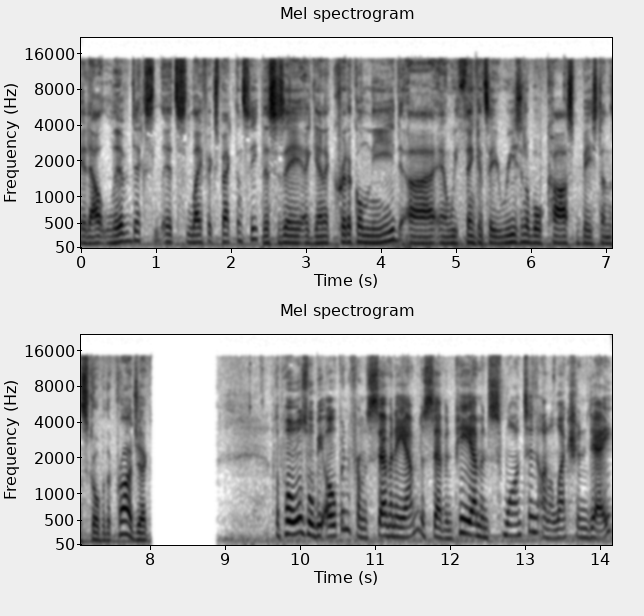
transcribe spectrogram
It outlived its, its life expectancy. This is a again a critical need, uh, and we think it's a reasonable cost based on the scope of the project. The polls will be open from 7 a.m. to 7 p.m. in Swanton on Election Day.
